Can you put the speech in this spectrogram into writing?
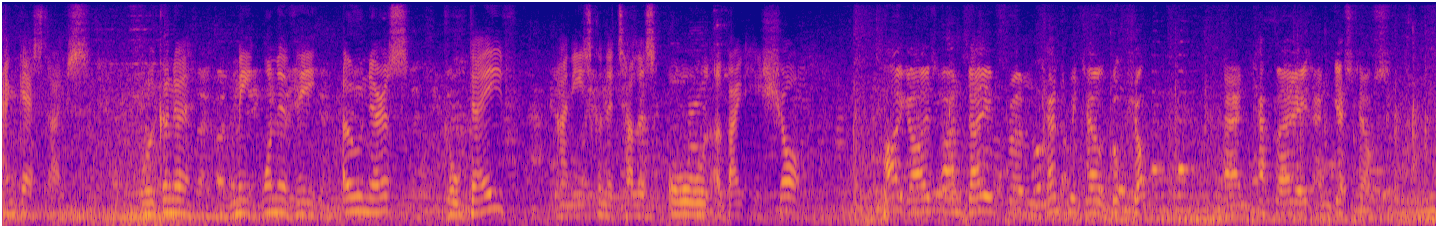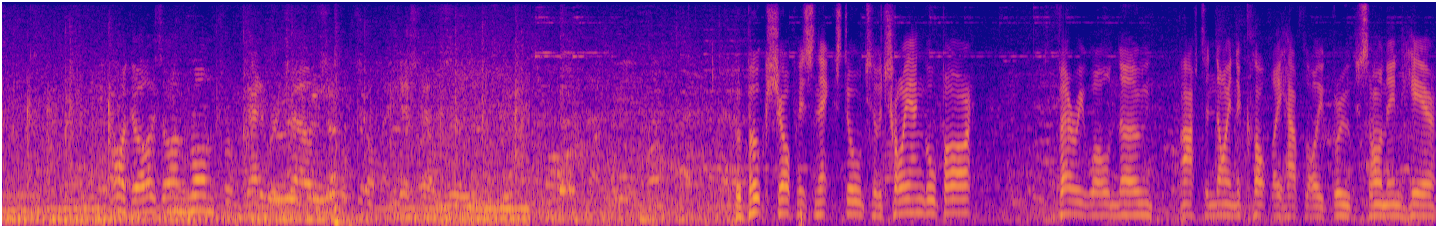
and Guest House. We're going to meet one of the owners called Dave and he's going to tell us all about his shop. Hi guys, I'm Dave from Canterbury Tales Bookshop and Cafe and Guest House. Hi guys, I'm Ron from Canterbury Tales Bookshop and Guest House. The bookshop is next door to the Triangle Bar, very well known. After nine o'clock they have live groups on in here,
